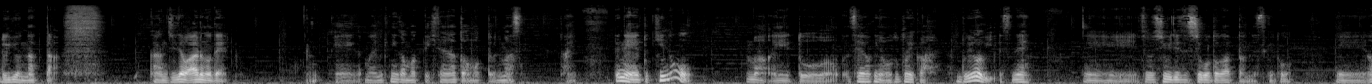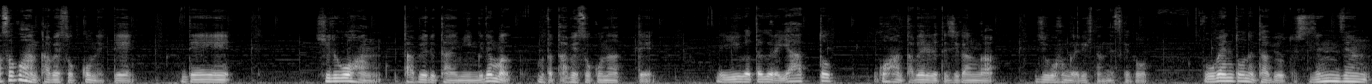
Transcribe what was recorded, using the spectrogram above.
るようになった感じではあるので、えー、前向きに頑張っていきたいなと思っております。はい。でね、えっ、と、昨日、まあ、えっ、と、正確には一昨日か、土曜日ですね、えー、ちょっと終日仕事があったんですけど、えー、朝ごはん食べ損ねて、で、昼ご飯食べるタイミングでもまた食べ損なって、で、夕方ぐらいやっとご飯食べれるって時間が15分ぐらいできたんですけど、お弁当ね食べようとして全然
